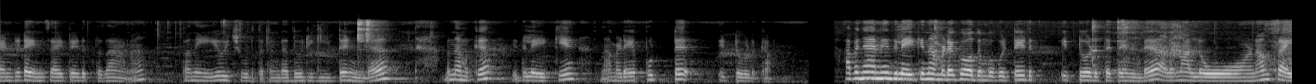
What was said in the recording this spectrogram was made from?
രണ്ട് ടൈംസ് ആയിട്ട് എടുത്തതാണ്. അപ്പോൾ നെയ്യ് ഒഴിച്ചു കൊടുത്തിട്ടുണ്ട്. അത് ഉരുകിയിട്ടുണ്ട്. അപ്പോൾ നമുക്ക് ഇതിലേക്ക് നമ്മുടെ പുട്ട് ഇട്ട് കൊടുക്കാം. അപ്പോൾ ഞാൻ ഇതിലേക്ക് നമ്മുടെ ഗോതമ്പ് പുട്ട് ഇട്ട് കൊടുത്തിട്ടുണ്ട്. അത് നല്ലോണം ഫ്രൈ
